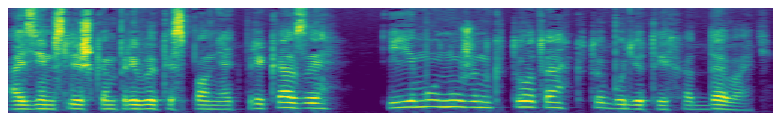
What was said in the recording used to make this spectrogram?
Азим слишком привык исполнять приказы и ему нужен кто-то, кто будет их отдавать.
